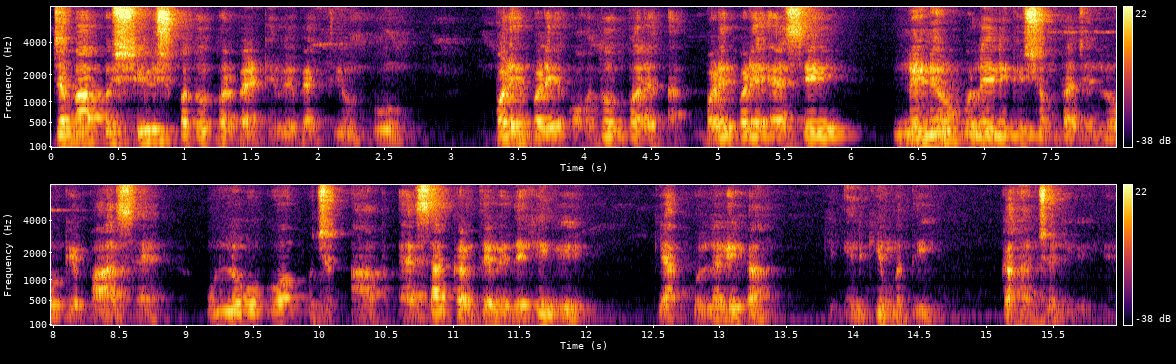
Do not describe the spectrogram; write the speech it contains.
जब आप शीर्ष पदों पर बैठे हुए व्यक्तियों को बड़े बड़े अहदों पर, बड़े बड़े ऐसे निर्णयों को लेने की क्षमता जिन लोगों के पास है, उन लोगों को आप कुछ आप ऐसा करते हुए देखेंगे कि आपको लगेगा कि इनकी मति कहाँ चली गई है।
